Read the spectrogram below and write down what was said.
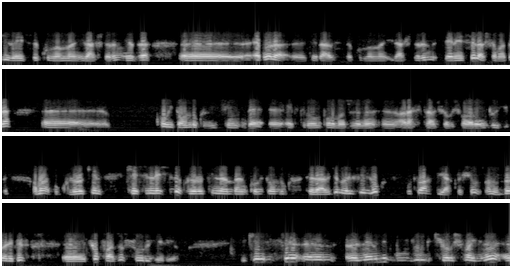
HIV AIDS'de kullanılan ilaçların ya da e, Ebola e, tedavisinde kullanılan ilaçların deneysel aşamada e, Covid-19 için de e, etkili olup olmadığını e, araştıran çalışmalar olduğu gibi. Ama bu klorokin kesinleşti de klorokinle ben Covid-19'u tedavi edeceğim öyle bir şey yok. Bu tuhaf bir yaklaşım ama böyle bir e, çok fazla soru geliyor. İkincisi e, önemli bulduğum bir çalışma yine e,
